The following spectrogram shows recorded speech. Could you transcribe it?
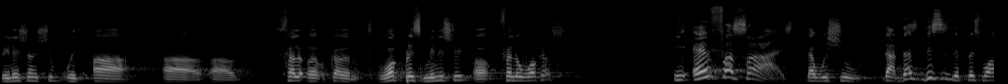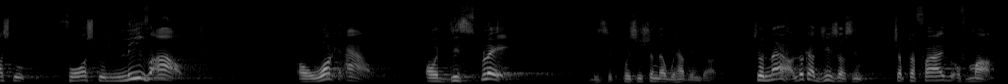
relationship with our Uh, uh, fellow uh, um, workplace ministry or fellow workers. He emphasized that we should that this is the place for us to for us to live out or work out or display this position that we have in God. So now look at Jesus in chapter 5 of Mark.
